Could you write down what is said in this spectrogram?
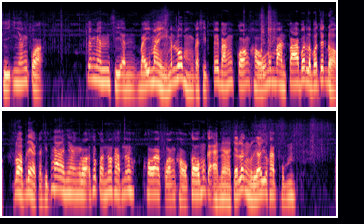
สีอีหยังกว่าจักแมนสีอันใบไม้มันล่มกับสิไปบังกองเขานุ่มบานปลาเบิ้ลหรือบ่จักดอกรอบแรกกับสิผ้ายางเลาะซะก่อนเนาะครับเนาะเพราะว่ากองเขาเก่ามันก็อาจจะเรื่องเหลืออยู่ครับ ผมไป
